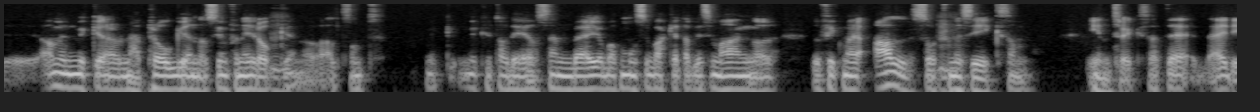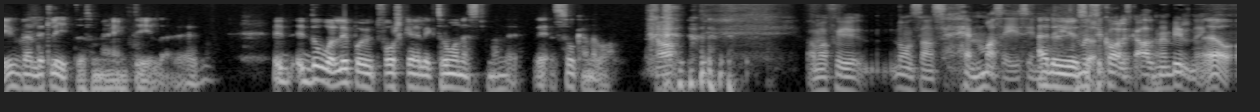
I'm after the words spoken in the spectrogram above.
eh, ja, men mycket av den här proggen och symfonirocken Mm. och allt sånt. Mycket, mycket av det. Och sen började jag jobba på Mosebacke etablissemang och då fick man ju all sorts Mm. musik som intryck. Så att det, nej, det är väldigt lite som jag inte gillar. Jag är, är dålig på att utforska elektroniskt, men det, det, så kan det vara. Ja. ja, man får ju någonstans hämma sig i sin är ju så. musikaliska allmänbildning. Ja.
